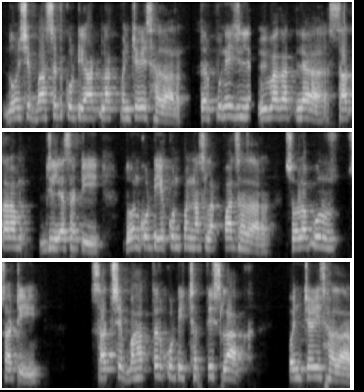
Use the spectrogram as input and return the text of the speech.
दोनशे बासष्ट कोटी आठ लाख पंचेचाळीस हजार. तर पुणे जिल्ह्या विभागातल्या सातारा जिल्ह्यासाठी दोन कोटी एकोणपन्नास लाख पाच हजार. सोलापूरसाठी सातशे बहात्तर कोटी छत्तीस लाख पंचेचाळीस हजार.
